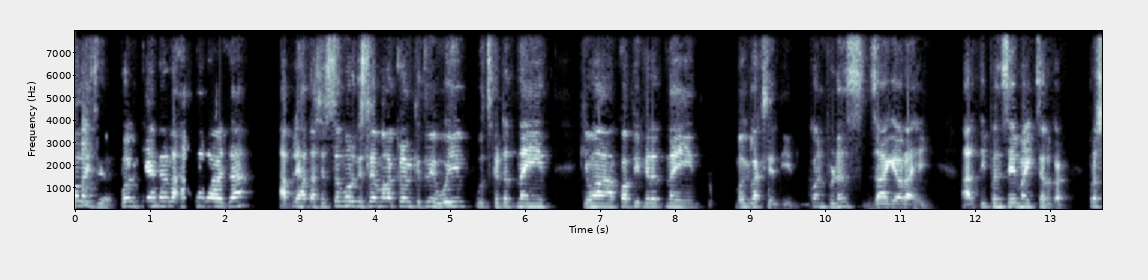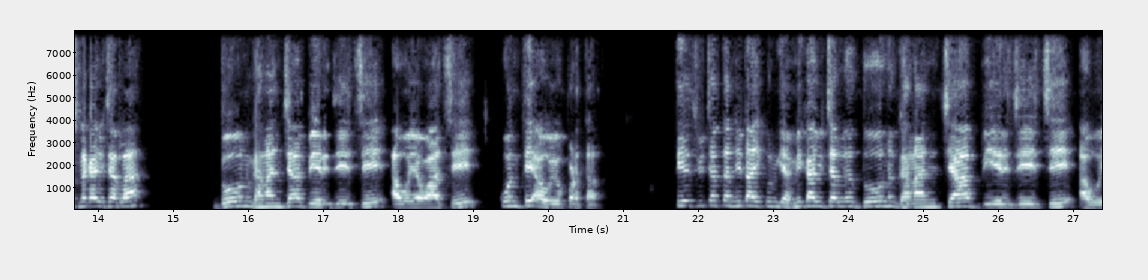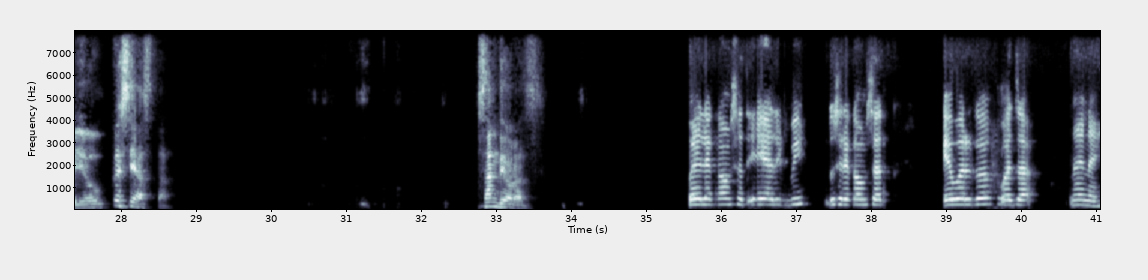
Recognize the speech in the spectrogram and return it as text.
बोलायचं. पण कॅमेराला हात लावायचा. आपले हात असे समोर दिसल्या मला कळण की तुम्ही वही उचकटत नाहीत किंवा कॉपी करत नाहीत. मग लक्षात येईल. कॉन्फिडन्स जागेवर आहे. आरती फनसे माईक चालू कर. प्रश्न काय विचारला? दोन घनांच्या बेरजेचे अवयवाचे कोणते अवयव पडतात? तेच विचारता नीट ऐकून घ्या. मी काय विचारलं? दोन घनांच्या बेरजेचे अवयव कसे असतात? सांग देवराज पहिल्या कंसात ए अधिक बी दुसऱ्या कंसात ए वर्ग वजा नाही नाही.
